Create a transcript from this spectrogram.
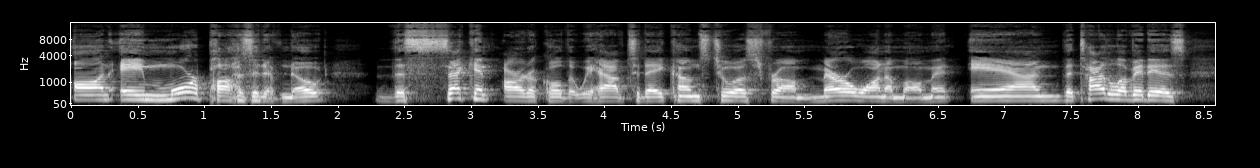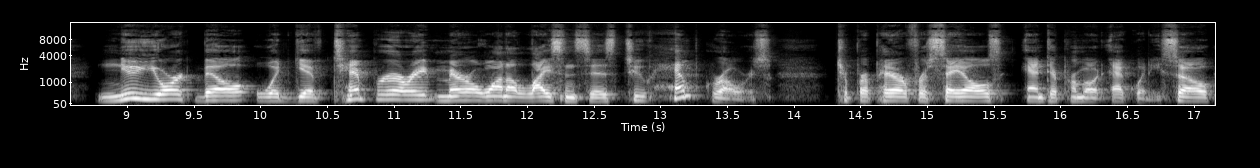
On a more positive note, the second article that we have today comes to us from Marijuana Moment, and the title of it is New York bill would give temporary marijuana licenses to hemp growers to prepare for sales and to promote equity. So,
